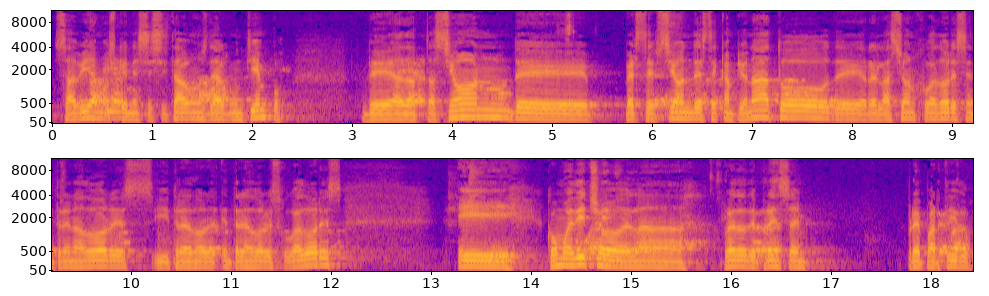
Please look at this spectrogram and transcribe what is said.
sabíamos que necesitábamos de algún tiempo de adaptación, de percepción de este campeonato, de relación jugadores-entrenadores y entrenadores-jugadores. Y como he dicho en la rueda de prensa en prepartido,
